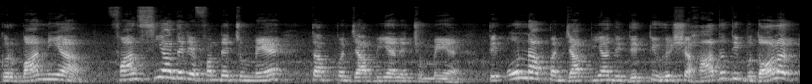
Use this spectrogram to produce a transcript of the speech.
ਕੁਰਬਾਨੀਆਂ, ਫਾਂਸੀਆਂ ਦੇ ਜੇ ਫੰਦੇ ਚੁੰਮੇ ਹੈ, ਤਾਂ ਪੰਜਾਬੀਆਂ ਨੇ ਚੁੰਮੇ ਹੈ। ਤੇ ਉਹਨਾਂ ਪੰਜਾਬੀਆਂ ਦੀ ਦਿੱਤੀ ਹੋਈ ਸ਼ਹਾਦਤ ਦੀ ਬਦੌਲਤ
